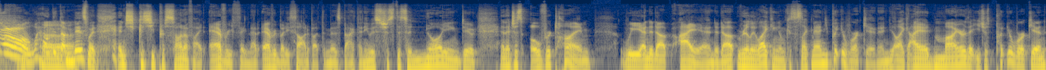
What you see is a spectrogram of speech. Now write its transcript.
Oh, how did the uh. Miz win? And because she, personified everything that everybody thought about the Miz back then, he was just this annoying dude, and then just over time we ended up i ended up really liking him because it's like man you put your work in and you're like i admire that you just put your work in.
